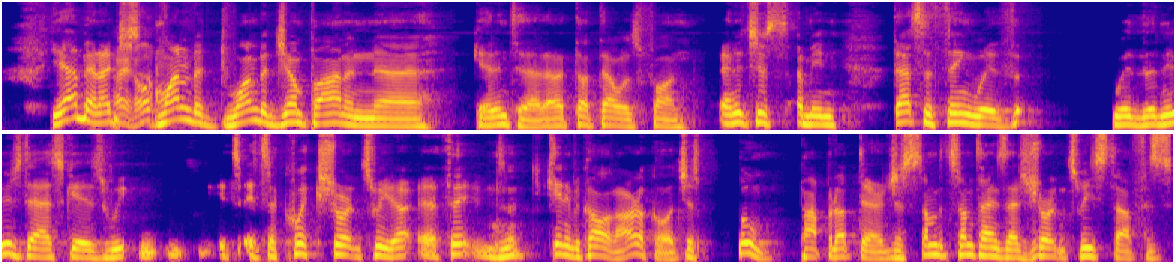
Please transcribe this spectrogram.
yeah, man, I just hope. wanted to wanted to jump on and uh, get into that. I thought that was fun, and it's just, I mean, that's the thing with with the news desk is we it's it's a quick, short and sweet. uh, thing. You can't even call it an article. It's just boom, pop it up there. Just some sometimes that short and sweet stuff is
